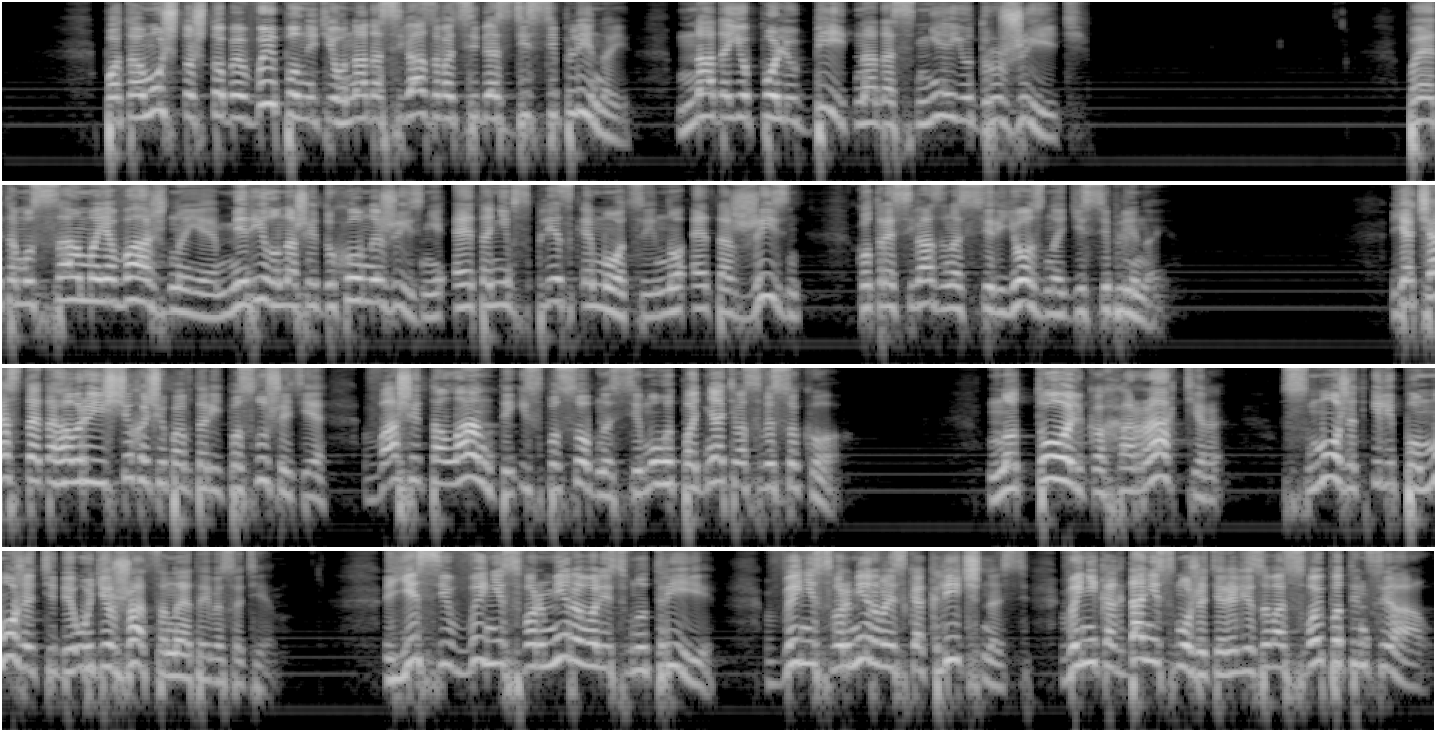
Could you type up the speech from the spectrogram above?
Потому что, чтобы выполнить его, надо связывать себя с дисциплиной. Надо ее полюбить, надо с нею дружить. Поэтому самое важное мерило нашей духовной жизни – это не всплеск эмоций, но это жизнь, которая связана с серьезной дисциплиной. Я часто это говорю, еще хочу повторить. Послушайте, ваши таланты и способности могут поднять вас высоко. Но только характер сможет или поможет тебе удержаться на этой высоте. Если вы не сформировались внутри, вы не сформировались как личность, вы никогда не сможете реализовать свой потенциал.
